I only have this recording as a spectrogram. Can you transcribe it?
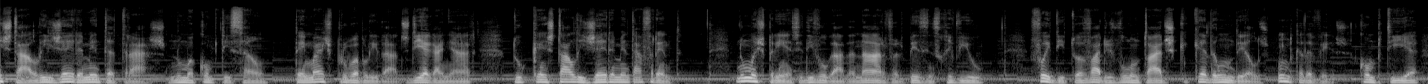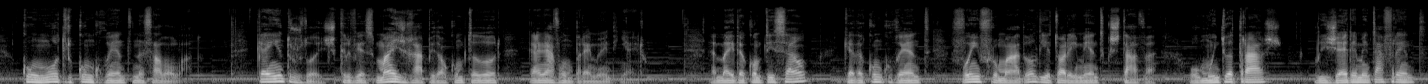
está ligeiramente atrás numa competição tem mais probabilidades de a ganhar do que quem está ligeiramente à frente. Numa experiência divulgada na Harvard Business Review, foi dito a vários voluntários que cada um deles, um de cada vez, competia com um outro concorrente na sala ao lado. Quem entre os dois escrevesse mais rápido ao computador ganhava um prémio em dinheiro. A meio da competição, cada concorrente foi informado aleatoriamente que estava ou muito atrás, ligeiramente à frente,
